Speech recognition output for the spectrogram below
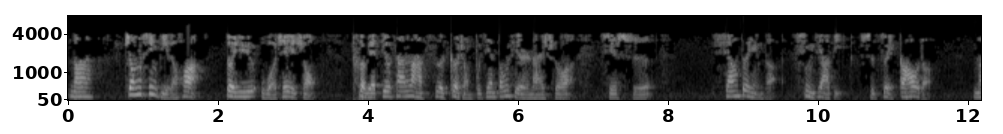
那中性笔的话，对于我这种特别丢三落四、各种不见东西的人来说，其实相对应的性价比是最高的。那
